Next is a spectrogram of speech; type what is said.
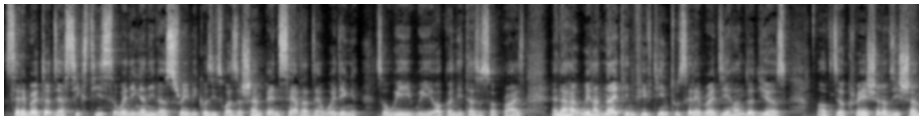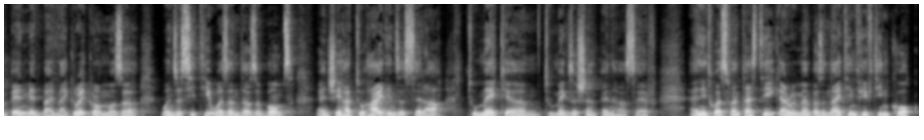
celebrated their 60th wedding anniversary because it was a champagne served at their wedding. So we, we opened it as a surprise. And I, we had 1915 to celebrate the 100 years of the creation of this champagne made by my great grandmother when the city was under the bombs and she had to hide in the cellar to make, um, to make the champagne herself. And it was fantastic. I remember the 1915 cork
